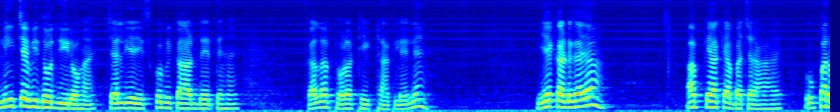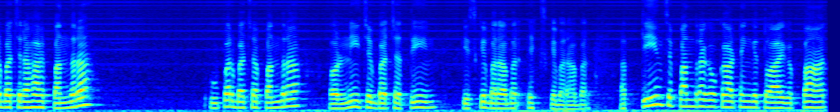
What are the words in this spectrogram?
नीचे भी दो ज़ीरो हैं। चलिए, इसको भी काट देते हैं। कलर थोड़ा ठीक ठाक ले लें। ये कट गया। अब क्या क्या बच रहा है? ऊपर बच रहा है पंद्रह। ऊपर बचा पंद्रह और नीचे बचा तीन। किसके बराबर? एक्स के बराबर। अब तीन से पंद्रह को काटेंगे तो आएगा पाँच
